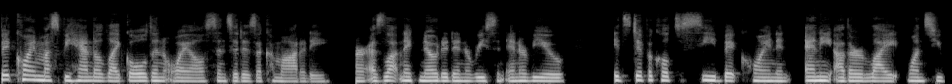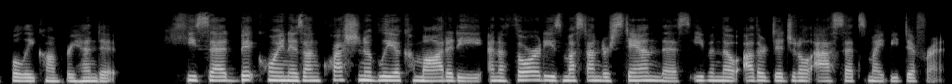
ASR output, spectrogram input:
Bitcoin must be handled like gold and oil since it is a commodity. As Lutnick noted in a recent interview, it's difficult to see Bitcoin in any other light once you fully comprehend it. He said Bitcoin is unquestionably a commodity and authorities must understand this even though other digital assets might be different.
